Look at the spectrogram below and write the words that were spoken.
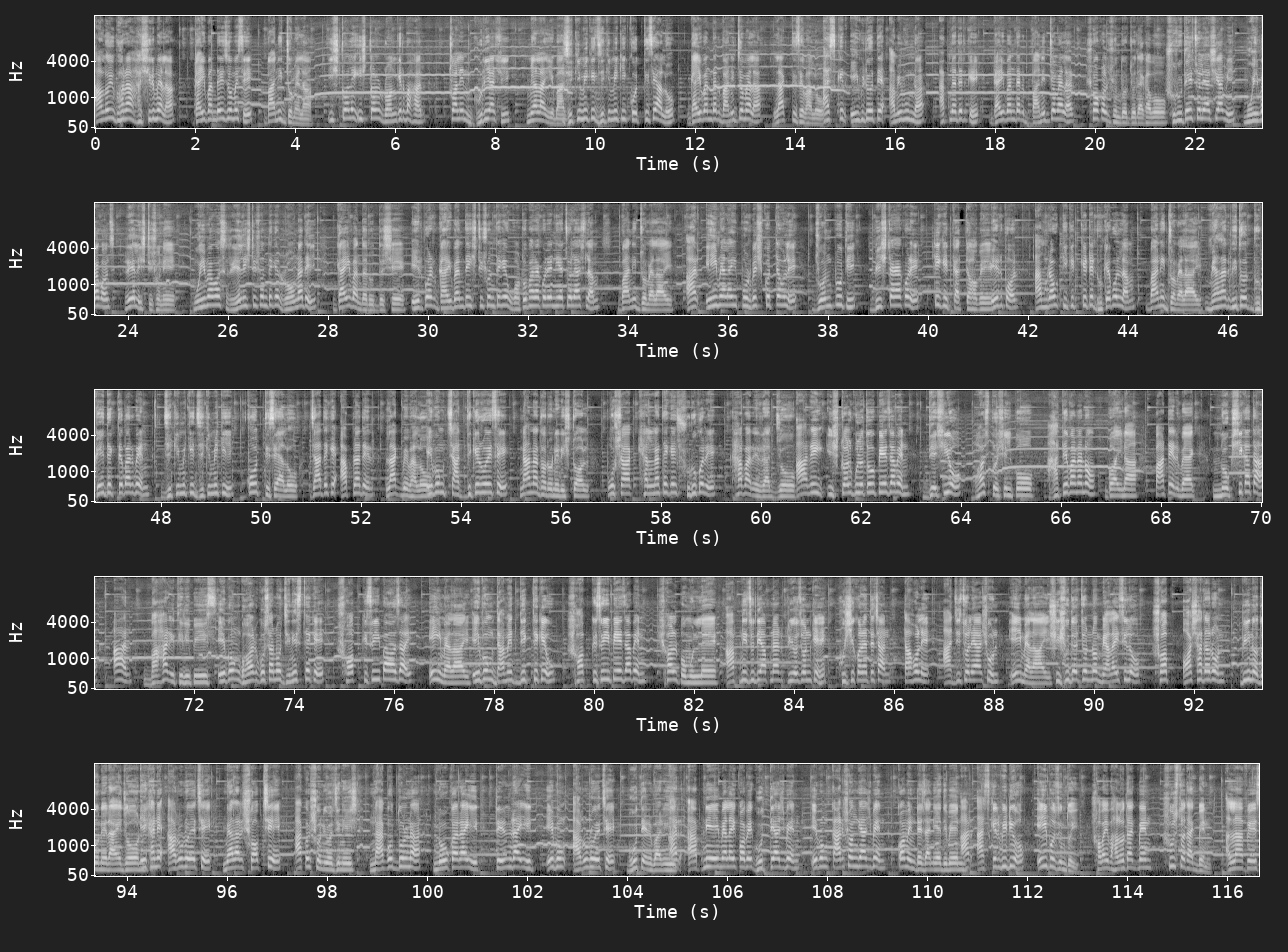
আলোয় ভরা হাসির মেলা, গাইবান্ধায় জমেছে বাণিজ্য মেলা। স্টলে স্টল রঙের বাহার, চলেন ঘুরে আসি মেলায় এবার। ঝিকিমিকি ঝিকিমিকি করতেছে আলো, গাইবান্ধার বাণিজ্য মেলা লাগতেছে ভালো। আজকের এই ভিডিওতে আমি মুন্না, আপনাদেরকে গাইবান্ধার বাণিজ্য মেলার সকল সৌন্দর্য দেখাবো। শুরুতেই চলে আসি আমি মহিমাগঞ্জ রেল স্টেশনে। মহিমাগঞ্জ রেল স্টেশন থেকে রওনা দেই গাইবান্ধার উদ্দেশ্যে। এরপর গাইবান্ধা স্টেশন থেকে অটো ভাড়া করে নিয়ে চলে আসলাম বাণিজ্য মেলায়। আর এই মেলায় প্রবেশ করতে হলে জন প্রতি বিশ টাকা করে টিকিট কাটতে হবে। এরপর আমরাও টিকিট কেটে ঢুকে পড়লাম বাণিজ্য মেলায়। মেলার ভিতর ঢুকেই দেখতে পারবেন ঝিকিমিকি ঝিকিমিকি করতেছে আলো। যা দেখে আপনাদের লাগবে ভালো। এবং চারদিকে রয়েছে নানা ধরনের স্টল, পোশাক, খেলনা থেকে শুরু করে খাবারের রাজ্য। আর এই স্টলগুলোতেও পেয়ে যাবেন দেশীয় হস্তশিল্প, হাতে বানানো গয়না, পাটের ব্যাগ নকশিকাতা আর বাহারি থ্রি পিস। এবং ঘর গোছানো জিনিস থেকে সব কিছুই পাওয়া যায় এই মেলায়। এবং দামের দিক থেকেও সব কিছুই পেয়ে যাবেন স্বল্প মূল্যে। আপনি যদি আপনার প্রিয়জনকে খুশি করাতে চান, তাহলে আজই চলে আসুন এই মেলায়। শিশুদের জন্য মেলায় ছিল সব অসাধারণ বিনোদনের আয়োজন। এখানে আরও রয়েছে মেলার সবচেয়ে আকর্ষণীয় জিনিস, নাগরদোলনা, নৌকা রাইড, ট্রেন রাইড এবং আরও রয়েছে ভূতের বাড়ি। আর আপনি এই মেলায় কবে ঘুরতে আসবেন এবং কার সঙ্গে আসবেন কমেন্টে জানিয়ে দিবেন। আর আজকের ভিডিও এই পর্যন্তই। সবাই ভালো থাকবেন, সুস্থ থাকবেন। আল্লাহ হাফেজ।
